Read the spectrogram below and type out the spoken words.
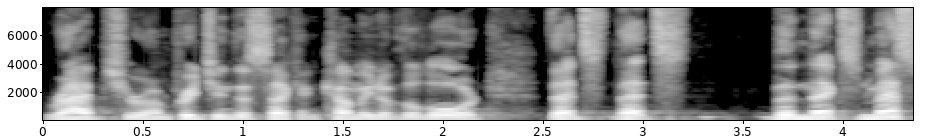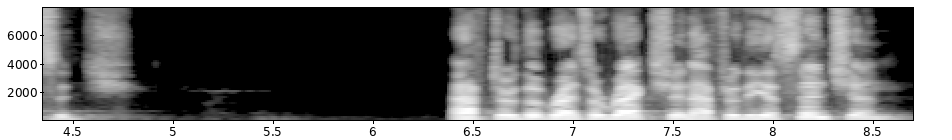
rapture. I'm preaching the second coming of the Lord. That's, that's the next message. After the resurrection, after the ascension,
